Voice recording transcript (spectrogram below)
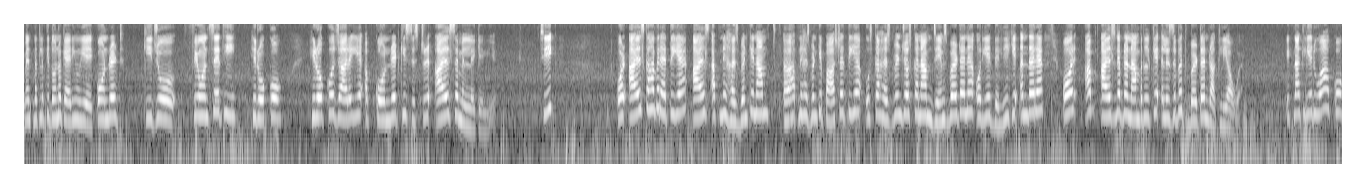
मतलब कि दोनों कह रही हूँ ये कॉन्ड्रेड की जो फ्योंसे थी हिरोको हिरोको जा रही है अब कॉनरेड की सिस्टर आयल से मिलने के लिए, ठीक? और आयल्स कहाँ पे रहती है? आयल्स अपने हस्बैंड के नाम अपने हस्बैंड के पास रहती है। उसका हस्बैंड जो, उसका नाम जेम्स बर्टन है और ये दिल्ली के अंदर है। और अब आयल्स ने अपना नाम बदल के एलिज़ाबेथ बर्टन रख लिया हुआ है। इतना क्लियर हुआ आपको?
